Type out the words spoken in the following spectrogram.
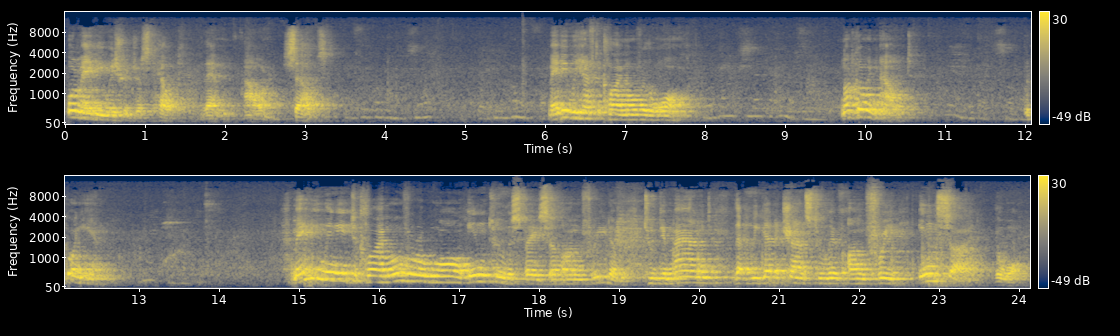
Or maybe we should just help them ourselves. Maybe we have to climb over the wall. Not going out, but going in. Maybe we need to climb over a wall into the space of unfreedom to demand that we get a chance to live unfree inside the wall.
